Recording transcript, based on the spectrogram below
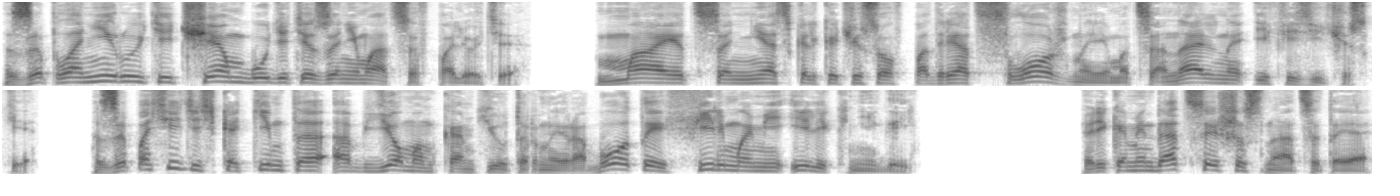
Запланируйте, чем будете заниматься в полете. Маяться несколько часов подряд сложно эмоционально и физически. Запаситесь каким-то объемом компьютерной работы, фильмами или книгой. Рекомендация 16.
